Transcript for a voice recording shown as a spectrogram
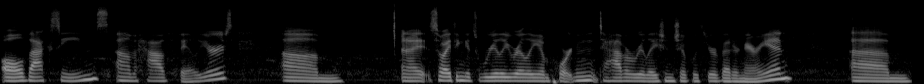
all vaccines um, have failures. Um, and I so I think it's really really important to have a relationship with your veterinarian, um,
